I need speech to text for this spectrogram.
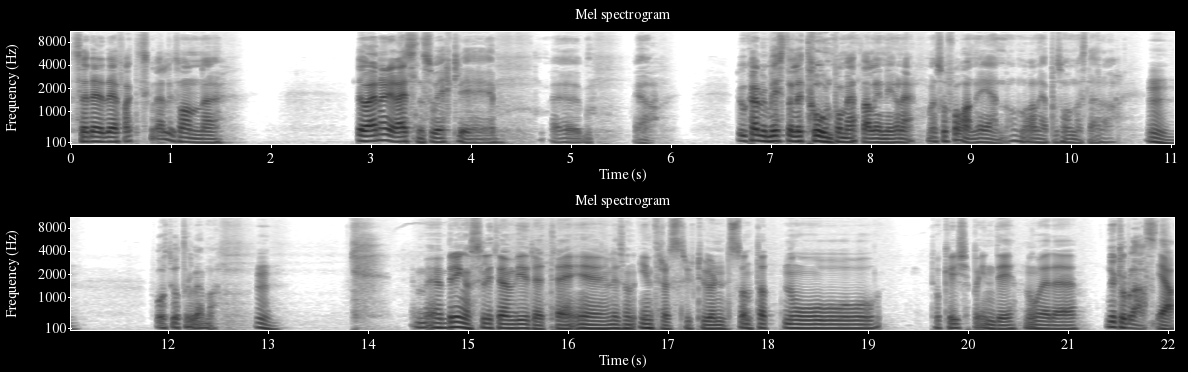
så det, det er faktisk veldig sånn eh, Det var en av de reisene som virkelig eh, Ja. Du kan jo miste litt troen på metal i ny og ne, men så får han det igjen når han er på sånne steder. Mm. Fort gjort å glemme. Mm. Bring oss litt videre til eh, sånn infrastrukturen, sånn at nå Dere er ikke på Indie, nå er det Nuclear Blast. Ja.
